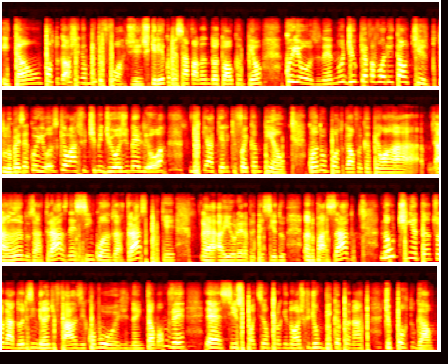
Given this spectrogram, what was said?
Então, Portugal chega muito forte, gente. Queria começar falando do atual campeão. Curioso, né? Não digo que é favorito ao título, mas é curioso que eu acho o time de hoje melhor do que aquele que foi campeão. Quando o Portugal foi campeão há, há anos atrás, né, cinco anos atrás, porque é, a Euro era para ter sido ano passado, não tinha tantos jogadores em grande fase como hoje. Né? Então vamos ver é, se isso pode ser um prognóstico de um bicampeonato de Portugal.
